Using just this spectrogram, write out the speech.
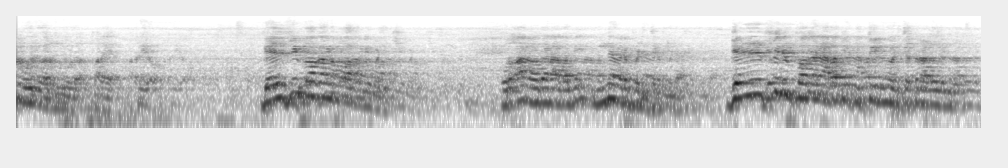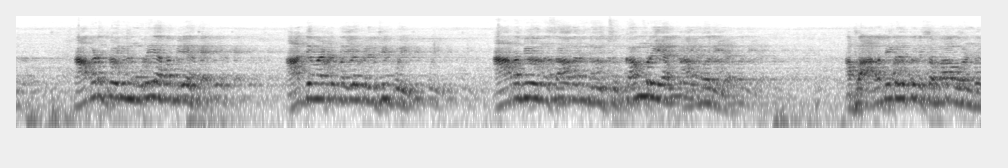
പോലും അറിഞ്ഞൂടാ പറയാം. അറിയോ? ഗൾഫിൽ പോകാൻ നമ്മൾ അറബി പഠിച്ചു ഖുർആൻ ഓതാൻ അറബി മുന്നേ വരെ പഠിച്ചിട്ടില്ല. ഗൾഫിൽ പോകാൻ അറബി കുത്തിയിൽ പഠിച്ച എത്ര ആളുകളുണ്ട്. അവിടെ പോയി ഒരു മുറി അറബിയൊക്കെ. ആദ്യമായിട്ട് പയ്യൻ ഗൾഫിൽ പോയി. അറബി ഒന്ന് സാധനം ചോദിച്ചു കമ്രിയാൻ അറബറിയാൻ അപ്പൊ അറബികൾക്ക് ഒരു സ്വഭാവമുണ്ട്.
